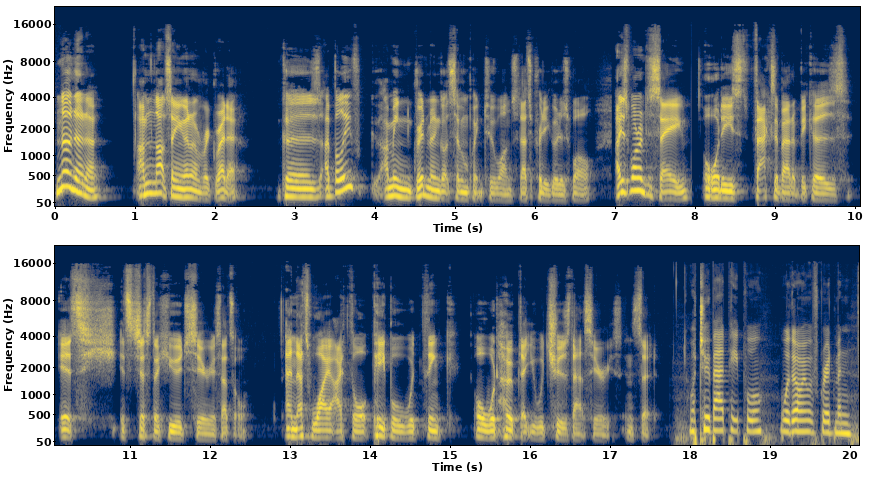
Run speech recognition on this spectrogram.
No, no, no. I'm not saying you're going to regret it. Because I believe, I mean, Gridman got 7.21, so that's pretty good as well. I just wanted to say all these facts about it because it's, it's just a huge series, that's all. And that's why I thought people would think or would hope that you would choose that series instead. Well, too bad, people. We're going with Gridman.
